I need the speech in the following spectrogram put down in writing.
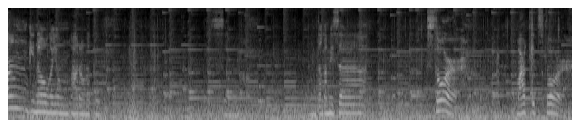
ang ginaw ngayong araw na to. So punta kami sa store. Market store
